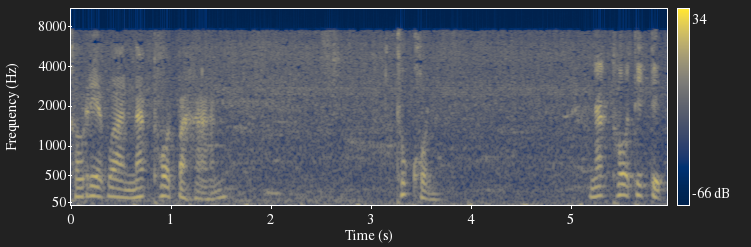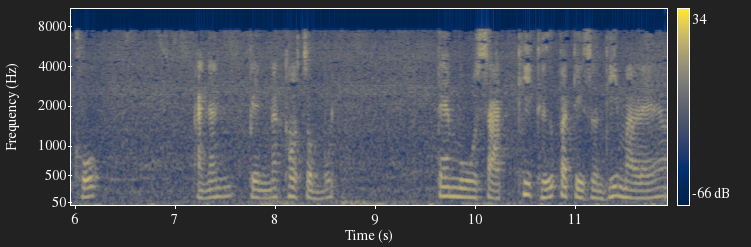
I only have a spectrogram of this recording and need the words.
เขาเรียกว่านักโทษประหาร ทุกคน นักโทษที่ติดคุก อันนั้นเป็นนักโทษสมมุติ แต่หมูสัตว์ที่ถือปฏิสนธิมาแล้ว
